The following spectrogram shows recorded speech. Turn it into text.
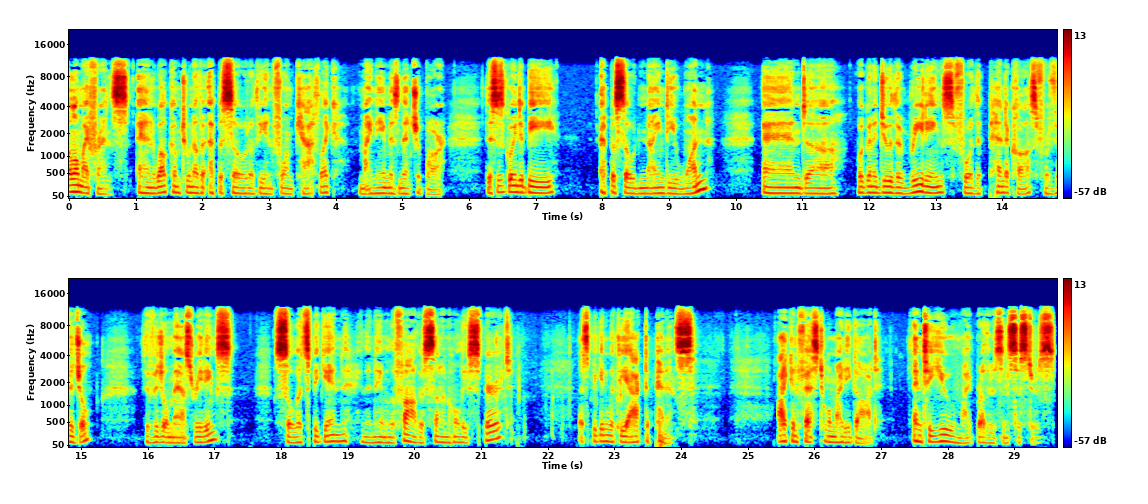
Hello, my friends, and welcome to another episode of The Informed Catholic. My name is Ned Jabbar. This is going to be episode 91, and uh, we're going to do the readings for the Pentecost for Vigil, the Vigil Mass readings. So let's begin in the name of the Father, Son, and Holy Spirit. Let's begin with the act of penance. I confess to Almighty God and to you, my brothers and sisters,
